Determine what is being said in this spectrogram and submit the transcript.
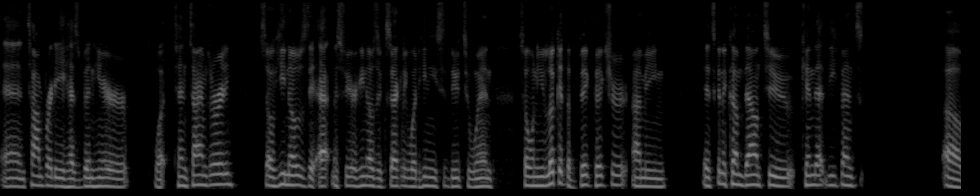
and Tom Brady has been here what ten times already, so he knows the atmosphere. He knows exactly what he needs to do to win. So when you look at the big picture, I mean, it's going to come down to can that defense uh,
